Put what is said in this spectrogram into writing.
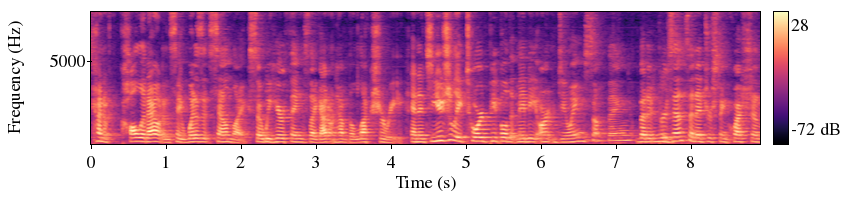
kind of call it out and say, what does it sound like? So we hear things like, I don't have the luxury. And it's usually toward people that maybe aren't doing something, but it mm-hmm. presents an interesting question.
